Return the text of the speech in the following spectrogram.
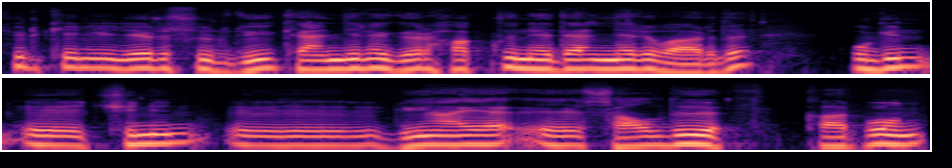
Türkiye'nin ileri sürdüğü kendine göre haklı nedenleri vardı. Bugün e, Çin'in e, dünyaya e, saldığı karbon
